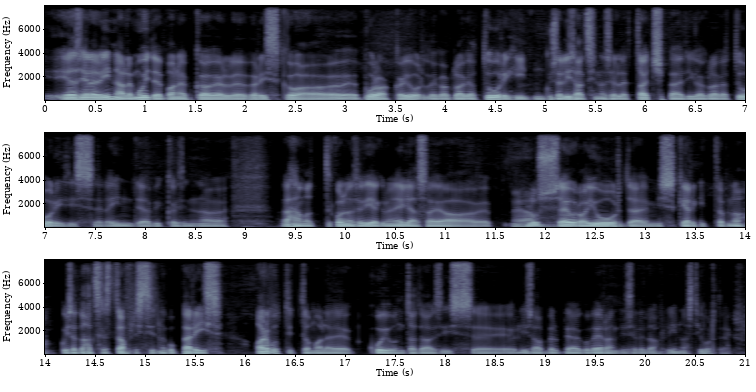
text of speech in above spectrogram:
ja sellele hinnale muide paneb ka veel päris kõva puraka juurde ka klaviatuuri hind, kui sa lisad sinna selle touchpad'iga klaviatuuri, siis selle hind jääb ikka sinna vähemalt kolmesaja viiekümne, neljasaja pluss euro juurde, mis kergitab, noh, kui sa tahad sellest tahvlist siis nagu päris arvutit omale kujundada, siis lisab veel peaaegu veerandi selle tahvli hinnast juurde, eks.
